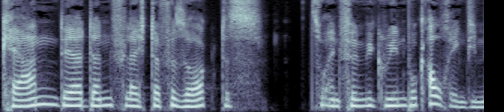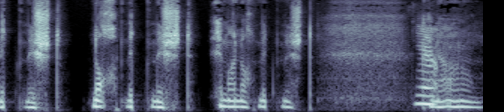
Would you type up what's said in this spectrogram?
Kern, der dann vielleicht dafür sorgt, dass so ein Film wie Green Book auch irgendwie mitmischt noch mitmischt, immer noch mitmischt. Ja. Keine Ahnung.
